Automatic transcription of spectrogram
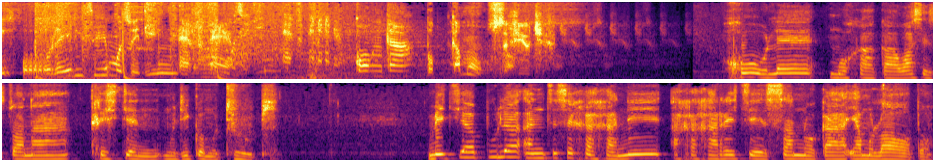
o reditse motsweding fm konka bokamoso. Gole mogaka wa setswana christian modiko mothupi. Metsi a pula a ntse segagane a gagaretse sa noka ya molopo.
